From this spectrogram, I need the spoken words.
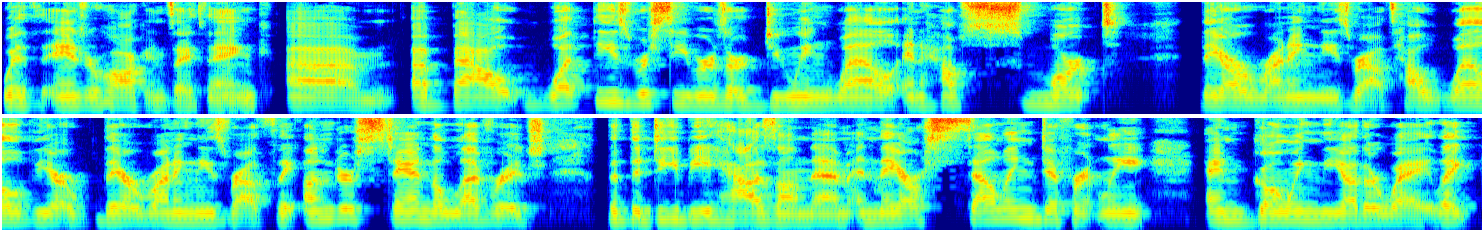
with Andrew Hawkins, I think, um, about what these receivers are doing well and how smart they are running these routes, how well they are they are running these routes. They understand the leverage that the DB has on them, and they are selling differently and going the other way. Like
